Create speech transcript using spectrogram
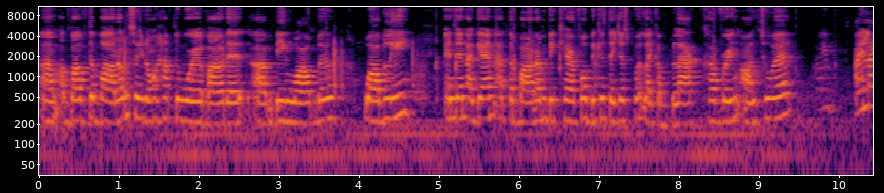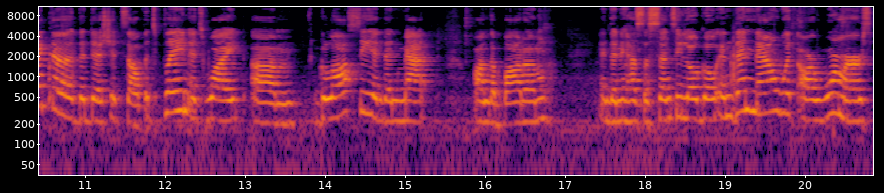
um, above the bottom so you don't have to worry about it um, being wobbly wobbly. And then again at the bottom be careful because they just put like a black covering onto it. I like the the dish itself. It's plain it's white um, glossy and then matte on the bottom. And then it has the Scentsy logo. And then now with our warmers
